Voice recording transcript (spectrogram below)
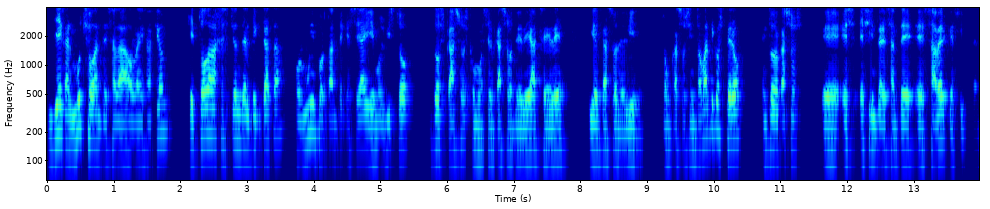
llegan mucho antes a la organización que toda la gestión del Big Data, por muy importante que sea, y hemos visto dos casos, como es el caso de DHL y el caso de LIDE. Son casos sintomáticos, pero en todo caso eh, es, interesante eh, saber que existen.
